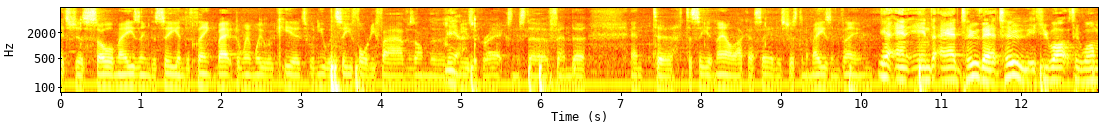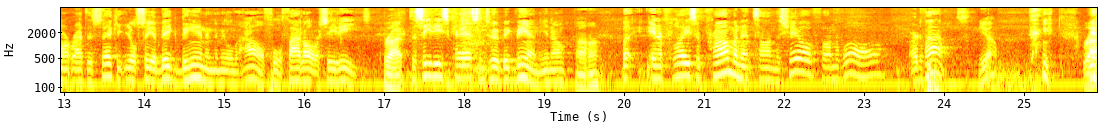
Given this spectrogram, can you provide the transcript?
it's just so amazing to see and to think back to when we were kids, when you would see 45s on the Yeah. music racks and stuff, and uh, and to to see it now, like I said, it's just an amazing thing. Yeah, and, and to add to that too, if you walk through Walmart right this second, you'll see a big bin in the middle of the aisle full of five dollar CDs. Right. The CDs cast into a big bin, you know. Uh huh. But in a place of prominence on the shelf on the wall are the vinyls. Yeah. right,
